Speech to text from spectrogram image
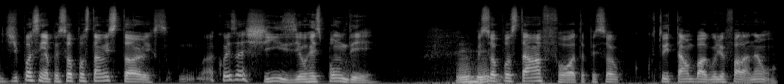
Tipo assim, a pessoa postar um stories, uma coisa X, e eu responder. Uhum. A pessoa postar uma foto, a pessoa twittar um bagulho e eu falar, não,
